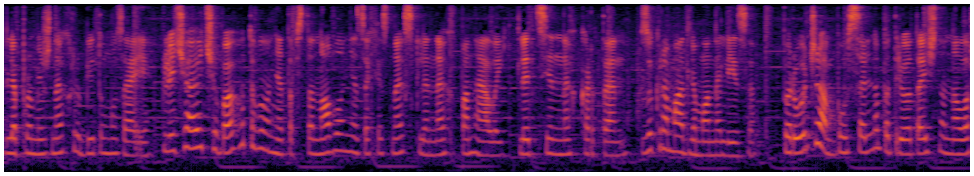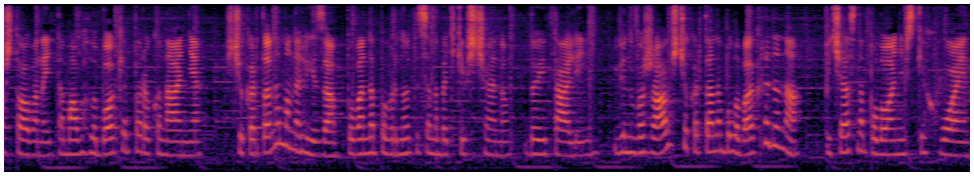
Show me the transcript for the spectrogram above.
для проміжних робіт у музеї, включаючи виготовлення та встановлення захисних скляних панелей для цінних картин, зокрема для Моналізи. Перуджа був сильно патріотично налаштований та мав глибоке переконання, що картина Моналіза повинна повернутися на батьківщину до Італії. Він вважав, що картина була викрадена під час наполеонівських воєн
